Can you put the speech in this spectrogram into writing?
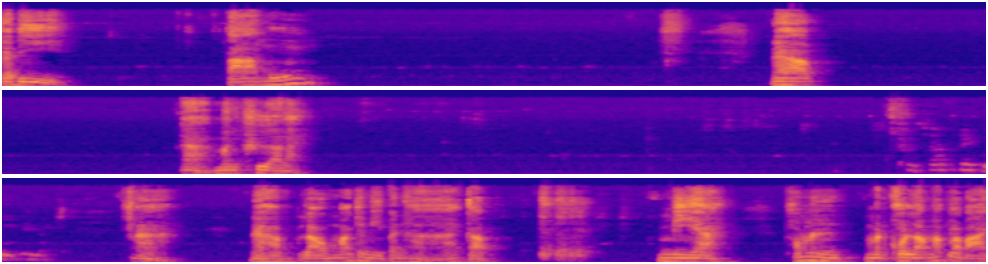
กระดี ตามุ้ง นะครับ อ่า มันคืออะไรคุณชอบเพื่อนนี้ไหมอ่า นะครับ เรามักจะมีปัญหากับเมีย เพราะมันมันคนเรามักระบาย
